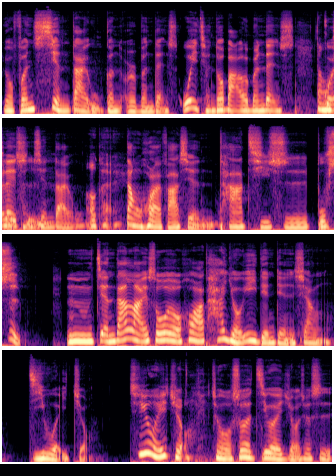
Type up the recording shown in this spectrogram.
有分现代舞跟 Urban Dance，我以前都把 Urban Dance 归类成现代舞。OK，但我后来发现它其实不是。嗯，简单来说的话，它有一点点像鸡尾酒。鸡尾酒，就我说的鸡尾酒，就是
